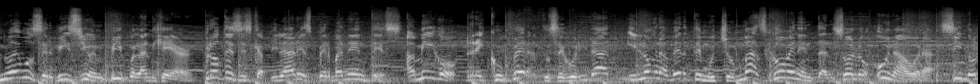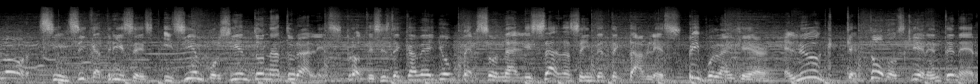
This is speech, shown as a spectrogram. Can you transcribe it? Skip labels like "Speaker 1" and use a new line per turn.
Nuevo servicio en People and Hair. Prótesis capilares permanentes. Amigo, recupera tu seguridad y logra verte mucho más joven en tan solo una hora. Sin dolor, sin cicatrices y 100% naturales. Prótesis de cabello personalizadas e indetectables. People and Hair. El look que todos quieren tener.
